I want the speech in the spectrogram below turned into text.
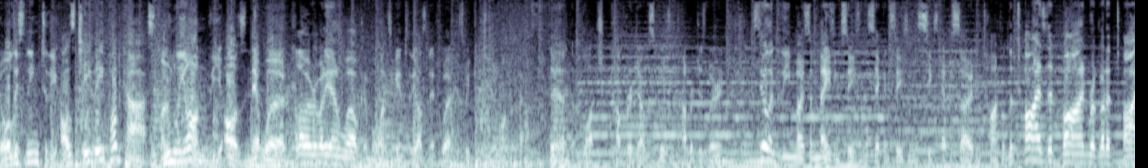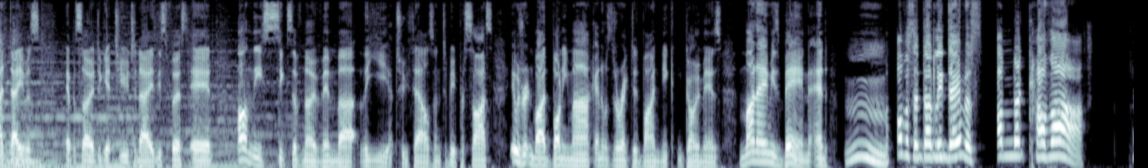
You're listening to the Oz TV podcast, only on the Oz Network. Hello, everybody, and welcome once again to the Oz Network as we continue on with our third watch coverage, our exclusive coverage as we're in still into the most amazing season, the second season, the sixth episode entitled "The Tys That Bind." We've got a Ty Davis episode to get to you today. This first aired on the 6th of November, the year 2000 to be precise. It was written by Bonnie Mark and it was directed by Nick Gomez. My name is Ben and, mmm, Officer Dudley Davis, undercover!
